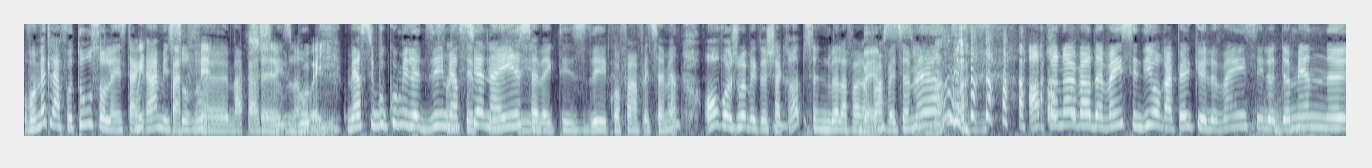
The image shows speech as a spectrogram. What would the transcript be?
On va mettre la photo sur l'Instagram Oui, et sur euh, ma page Je Facebook. Merci beaucoup, Mélodie. Ça Merci, Anaïs, plaisir. avec tes idées quoi faire en fin de semaine. On va jouer avec le chakra, puis c'est une nouvelle affaire à Ben, faire en fin de semaine. en prenant un verre de vin, Cindy, on rappelle que le vin, c'est le domaine euh,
